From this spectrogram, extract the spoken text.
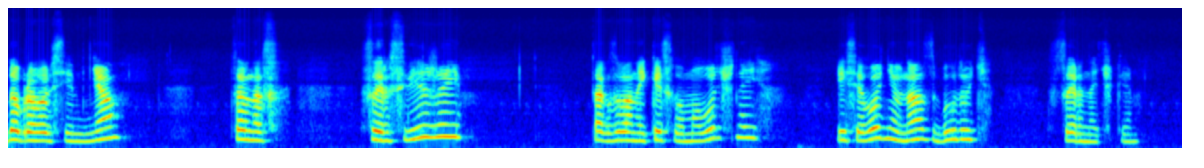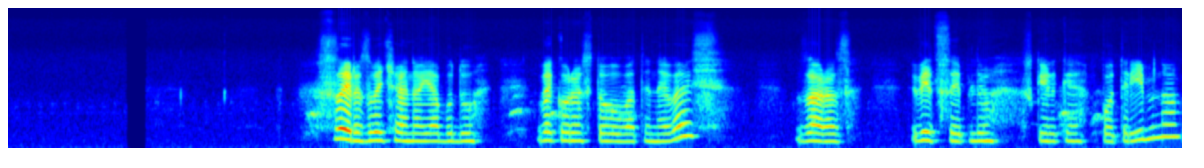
Доброго всім дня. Це в нас сир свіжий, так званий кисломолочний. І сьогодні в нас будуть сирнички. Сир, звичайно, я буду використовувати не весь. Зараз відсиплю скільки потрібно.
